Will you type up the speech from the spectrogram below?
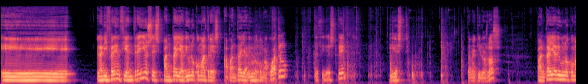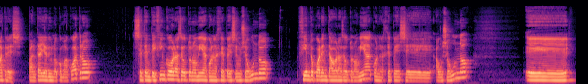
Eh, la diferencia entre ellos es pantalla de 1,3 a pantalla de 1,4, es decir, este y este. Están aquí los dos. Pantalla de 1,3, pantalla de 1,4 75 horas de autonomía con el GPS un segundo, 140 horas de autonomía con el GPS a un segundo. Eh,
